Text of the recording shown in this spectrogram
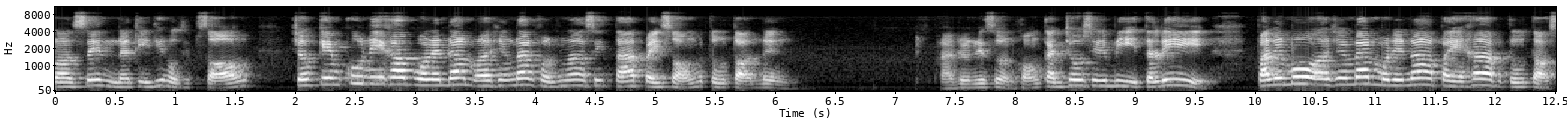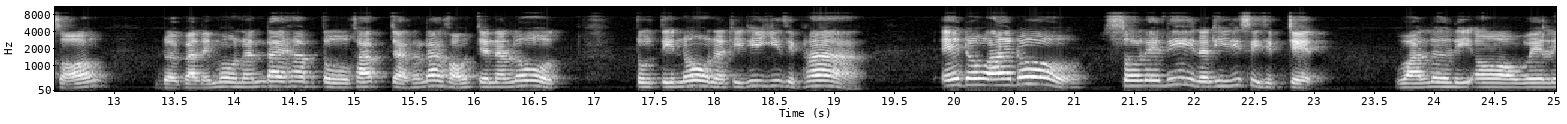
นอร์ซินนาทีที่ 62 จบเกมคู่นี้ครับวูเลนดัมเอาชนะด้านฟอร์ตูนาซิตัสไป 2 ประตูต่อ 1มาดูในส่วนของกันโชซิบีอิตาลีปาเลโมเอาชนะด้านโมเดนาไป 5 ประตูต่อ 2 โดยปาเลโมนั้นได้ 5 ประตูครับ จากทางด้านของเจนาโรตูติโนนาทีที่ 25 เอโดอาโดโซเลดีนาทีที่ 47 วาเลริออเวเล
